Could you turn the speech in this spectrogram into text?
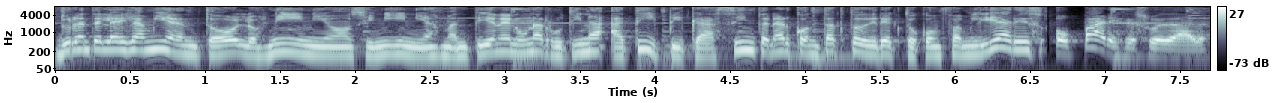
Durante el aislamiento, los niños y niñas mantienen una rutina atípica sin tener contacto directo con familiares o pares de su edad.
